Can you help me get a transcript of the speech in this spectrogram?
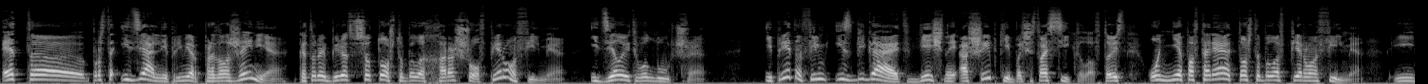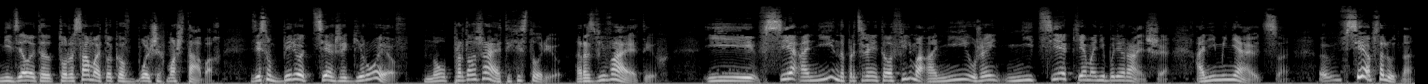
это просто идеальный пример продолжения, которое берет все то, что было хорошо в первом фильме, и делает его лучше. И при этом фильм избегает вечной ошибки большинства сиквелов. То есть он не повторяет то, что было в первом фильме. И не делает это то же самое, только в больших масштабах. Здесь он берет тех же героев, но продолжает их историю, развивает их. И все они на протяжении этого фильма, они уже не те, кем они были раньше. Они меняются. Все абсолютно.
